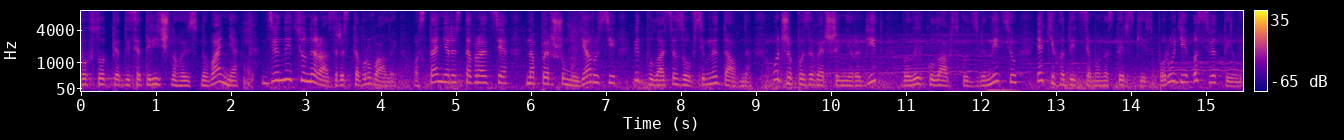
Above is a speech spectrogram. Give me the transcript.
250-річного існування дзвіницю не раз реставрували. Остання реставрація на першому ярусі відбулася зовсім недавно. Отже, по завершенні робіт велику лаврську дзвіницю, як і годиться монастирській споруді, освятили.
